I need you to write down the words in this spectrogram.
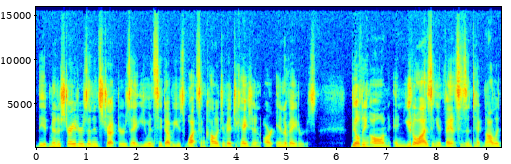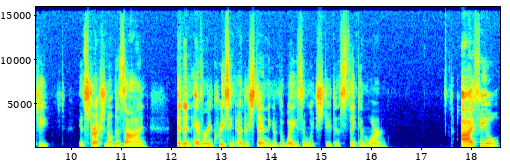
the administrators and instructors at UNCW's Watson College of Education are innovators, building on and utilizing advances in technology instructional design, and an ever increasing understanding of the ways in which students think and learn. I feel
